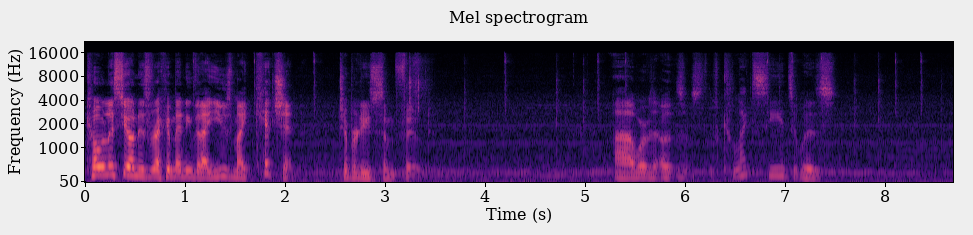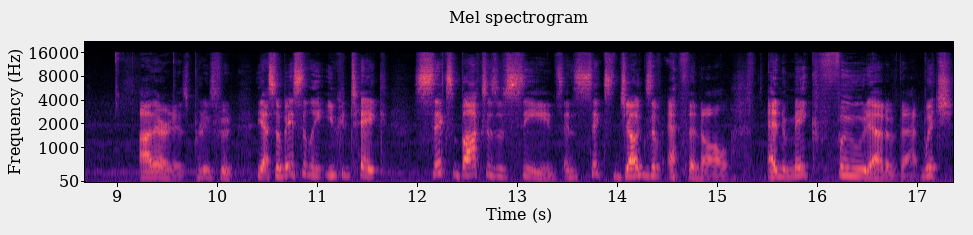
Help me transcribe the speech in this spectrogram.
Coalition is recommending that I use my kitchen to produce some food. Uh, where was it? Oh, collect seeds. It was Ah, there it is. Produce food. Yeah, so basically you can take six boxes of seeds and six jugs of ethanol and make food out of that, which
